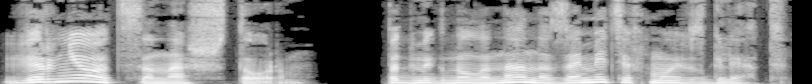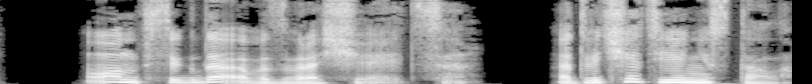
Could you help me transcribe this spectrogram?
вернется наш шторм», — подмигнула Нана, заметив мой взгляд. «Он всегда возвращается». Отвечать я не стала.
